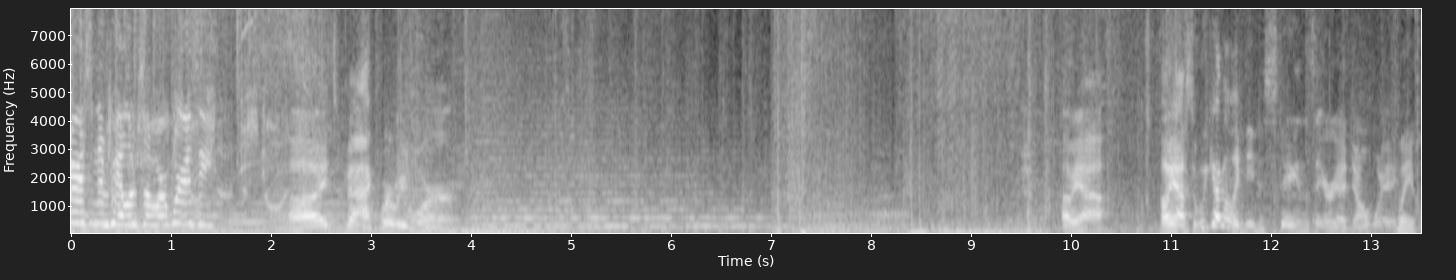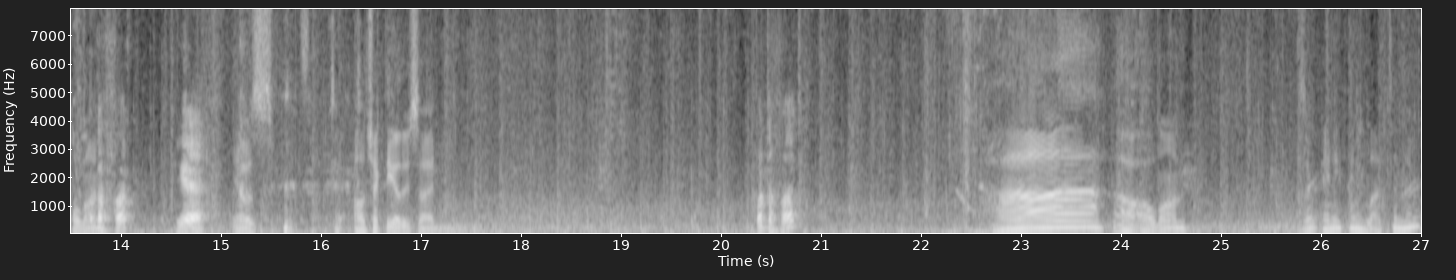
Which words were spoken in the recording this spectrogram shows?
There's an impaler somewhere. Where is he? Uh, it's back where we were. Oh yeah. Oh yeah. So we kind of like need to stay in this area, don't we? Wait, hold on. What the fuck? Yeah. Yeah, I was. I'll check the other side. What the fuck? Ah, oh, hold on. Is there anything left in there?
